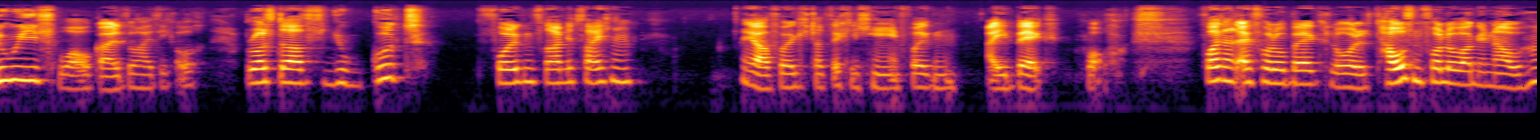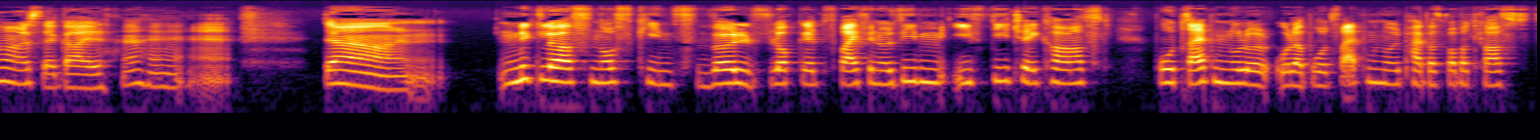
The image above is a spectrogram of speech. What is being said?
Luis, wow, geil, so heiße ich auch. Brawl Stars, You Good, Folgen, Fragezeichen. Ja, folge ich tatsächlich, hey, Folgen, I back, wow. Fortnite I follow back, lol, 1000 Follower genau, hm, ist ja geil. Dann, Niklas Noskin 12, Locke 2407, Eve DJ Cast, Pro 3.0 oder Pro 2.0, Pipers Robert Cast,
